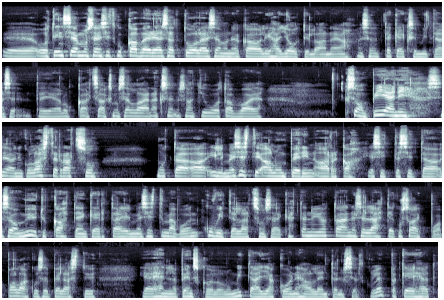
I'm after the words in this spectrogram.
e, Otin semmoisen, sit kun kaveria sattuu olemaan semmoinen, joka oli ihan joutilainen ja mä sanoin, tekeekö se mitään se teidän elukka, että saanko mä sen lainaksen, sanoin, että juu, ota vaan. Ja se on pieni, se on niin kuin lastenratsu, mutta ilmeisesti alun perin arka ja sitten sitä, se on myyty kahteen kertaan ilmeisesti. Mä voin kuvitella, että se on säikähtänyt jotain ja se lähtee kun saippua palaa, kun se pelästyy. Ja eihän niillä penskoilla ollut mitään jakoa, nehän on lentänyt sieltä kuin leppäkeihät.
